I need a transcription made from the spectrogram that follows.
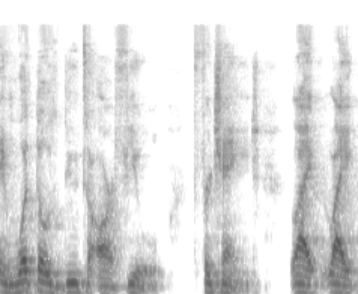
and what those do to our fuel for change. Like, like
